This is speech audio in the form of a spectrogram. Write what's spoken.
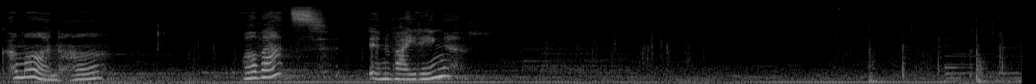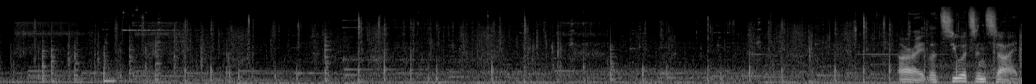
Come on, huh? Well, that's inviting. All right, let's see what's inside.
